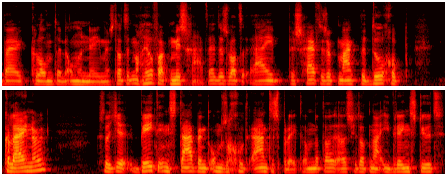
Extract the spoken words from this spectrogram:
bij klanten en ondernemers dat het nog heel vaak misgaat. Hè? Dus wat hij beschrijft is ook maakt de doelgroep kleiner, zodat je beter in staat bent om ze goed aan te spreken. Omdat als je dat naar iedereen stuurt,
